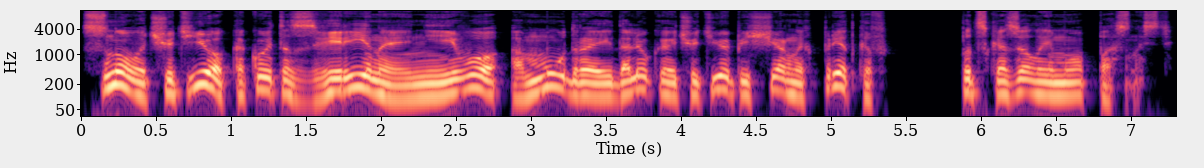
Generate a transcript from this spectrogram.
Снова чутье, какое-то звериное, не его, а мудрое и далекое чутье пещерных предков, подсказало ему опасность.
